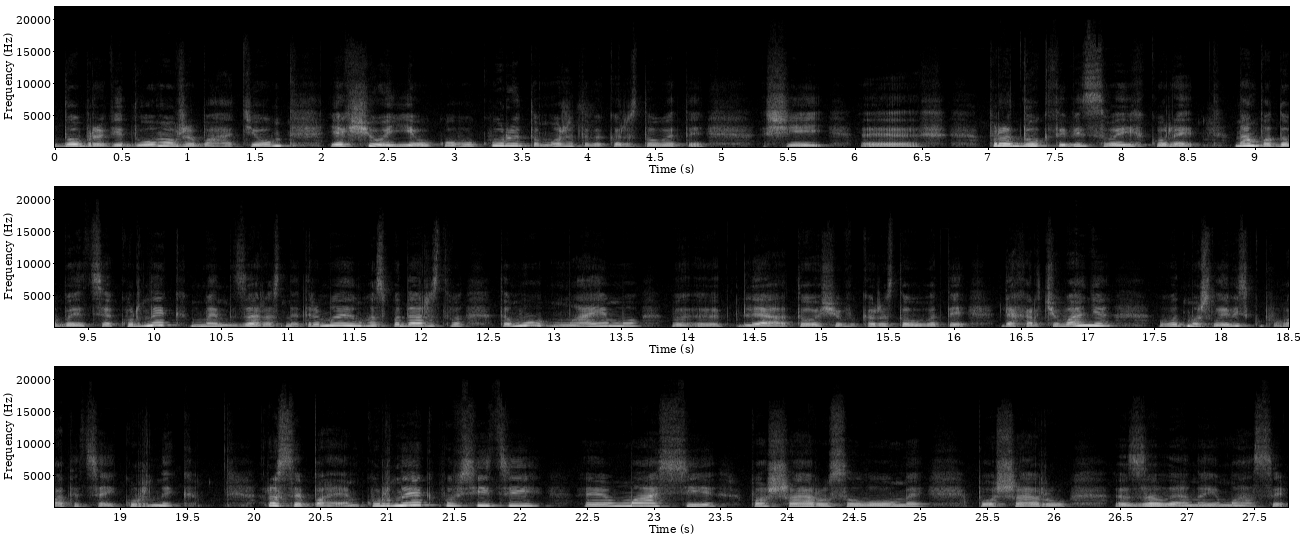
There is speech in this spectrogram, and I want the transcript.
добре відомо вже багатьом. Якщо є у кого кури, то можете використовувати ще й е, продукти від своїх курей. Нам подобається курник, ми зараз не тримаємо господарство, тому маємо е, для того, щоб використовувати для харчування, от можливість купувати цей курник. Розсипаємо курник по всій цій масі, по шару соломи, по шару е, зеленої маси.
